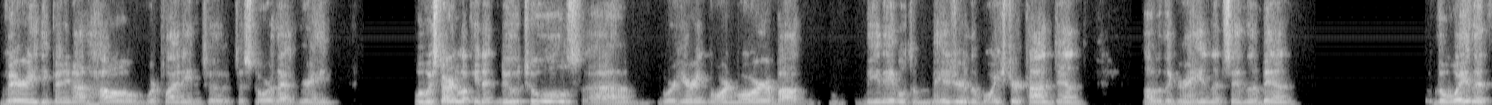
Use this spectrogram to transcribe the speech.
vary depending on how we're planning to, to store that grain when we start looking at new tools, um, we're hearing more and more about being able to measure the moisture content of the grain that's in the bin. The way that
